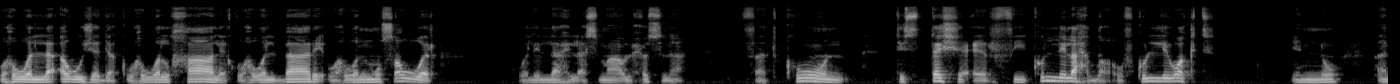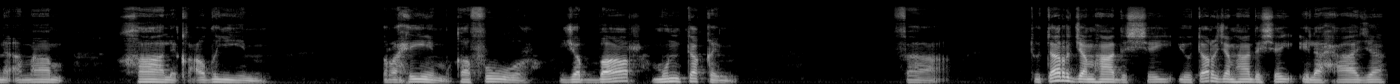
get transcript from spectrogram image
وهو اللي أوجدك وهو الخالق وهو البارئ وهو المصور. ولله الأسماء الحسنى. فتكون تستشعر في كل لحظة وفي كل وقت إنه أنا أمام خالق عظيم رحيم غفور جبار منتقم. فتترجم هذا الشيء يترجم هذا الشيء إلى حاجة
